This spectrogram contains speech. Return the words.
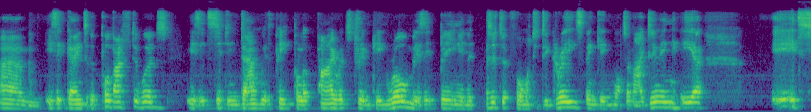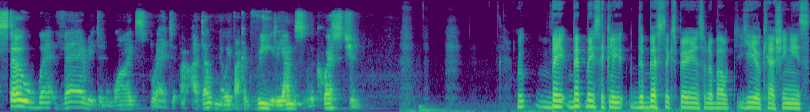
Um, is it going to the pub afterwards? Is it sitting down with people at Pirates drinking rum? Is it being in a desert at 40 degrees thinking, what am I doing here? It's so varied and widespread. I don't know if I could really answer the question. Well, ba basically, the best experience about geocaching is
